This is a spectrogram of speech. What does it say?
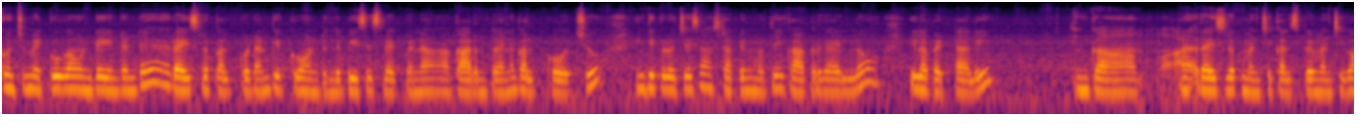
కొంచెం ఎక్కువగా ఉంటే ఏంటంటే రైస్లో కలుపుకోవడానికి ఎక్కువ ఉంటుంది. పీసెస్ లేకపోయినా కారంతో అయినా కలుపుకోవచ్చు. ఇంక ఇక్కడ వచ్చేసి ఆ స్టఫింగ్ మొత్తం ఈ కాకరకాయల్లో ఇలా పెట్టాలి. ఇంకా రైస్లోకి మంచిగా కలిసిపోయి మంచిగా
